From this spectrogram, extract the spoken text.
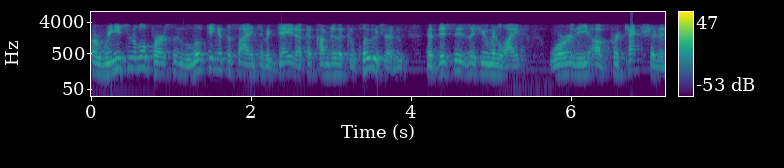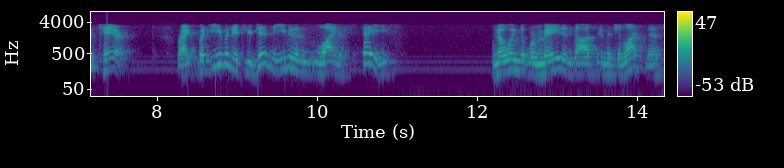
a reasonable person looking at the scientific data could come to the conclusion that this is a human life worthy of protection and care, right? But even if you didn't, even in light of faith, knowing that we're made in God's image and likeness,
